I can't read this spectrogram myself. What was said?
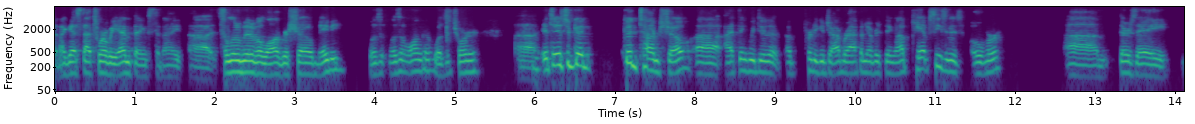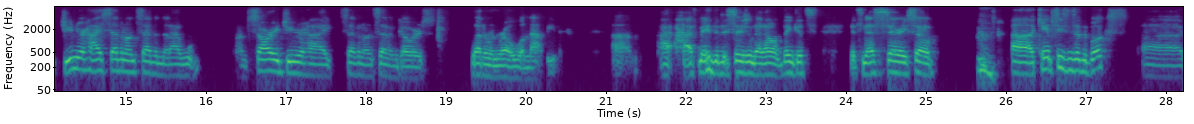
but I guess that's where we end things tonight. Uh, it's a little bit of a longer show, maybe. Was it was it longer? Was it shorter? Uh, it's it's a good good time show. Uh, I think we did a, a, pretty good job wrapping everything up. Camp season is over. Um, there's a junior high seven on seven that I will. I'm sorry, junior high seven on seven goers. Letterman Row will not be there. Um, I, have made the decision that I don't think it's it's necessary. So, uh, camp season's in the books. Uh,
